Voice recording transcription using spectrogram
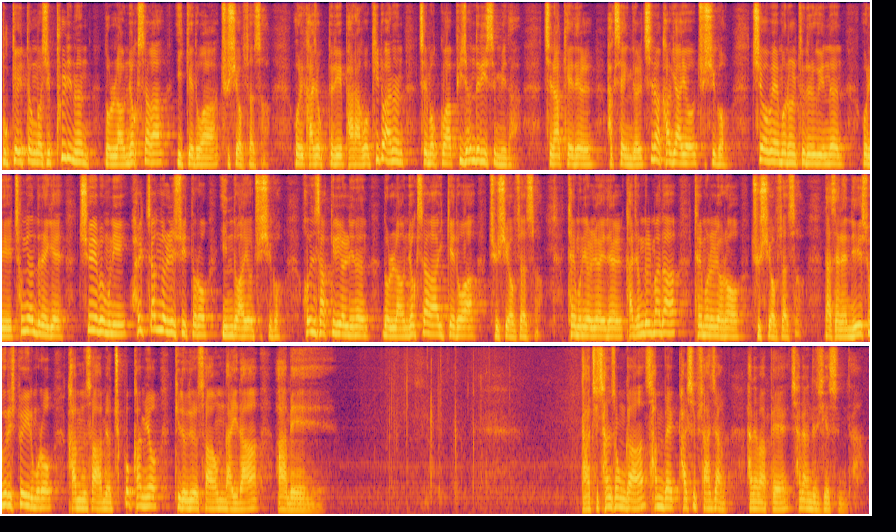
묶여있던 것이 풀리는 놀라운 역사가 있게 도와 주시옵소서. 우리 가족들이 바라고 기도하는 제목과 비전들이 있습니다. 진학해야 될 학생들 진학하게 하여 주시고 취업의 문을 두드리고 있는 우리 청년들에게 취업의 문이 활짝 열릴 수 있도록 인도하여 주시고 혼사길이 열리는 놀라운 역사가 있게 도와 주시옵소서. 태문이 열려야 될 가정들마다 태문을 열어 주시옵소서. 나사렛 예수 그리스도의 이름으로 감사하며 축복하며 기도드려 싸움나이다. 아멘. 다 같이 찬송가 384장 하나님 앞에 찬양 드리시겠습니다.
